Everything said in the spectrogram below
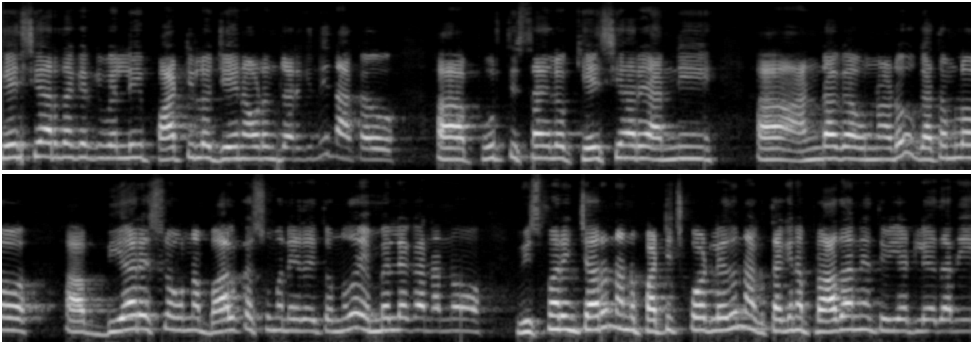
కేసీఆర్ దగ్గరికి వెళ్ళి పార్టీలో జాయిన్ అవ్వడం జరిగింది. నాకు పూర్తి స్థాయిలో కేసీఆర్ అన్ని అండగా ఉన్నాడు. గతంలో బీఆర్ఎస్లో ఉన్న బాల్క సుమన్ ఏదైతే ఉన్నదో ఎమ్మెల్యేగా నన్ను విస్మరించారు. నన్ను పట్టించుకోవట్లేదు. నాకు తగిన ప్రాధాన్యత ఇవ్వట్లేదని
